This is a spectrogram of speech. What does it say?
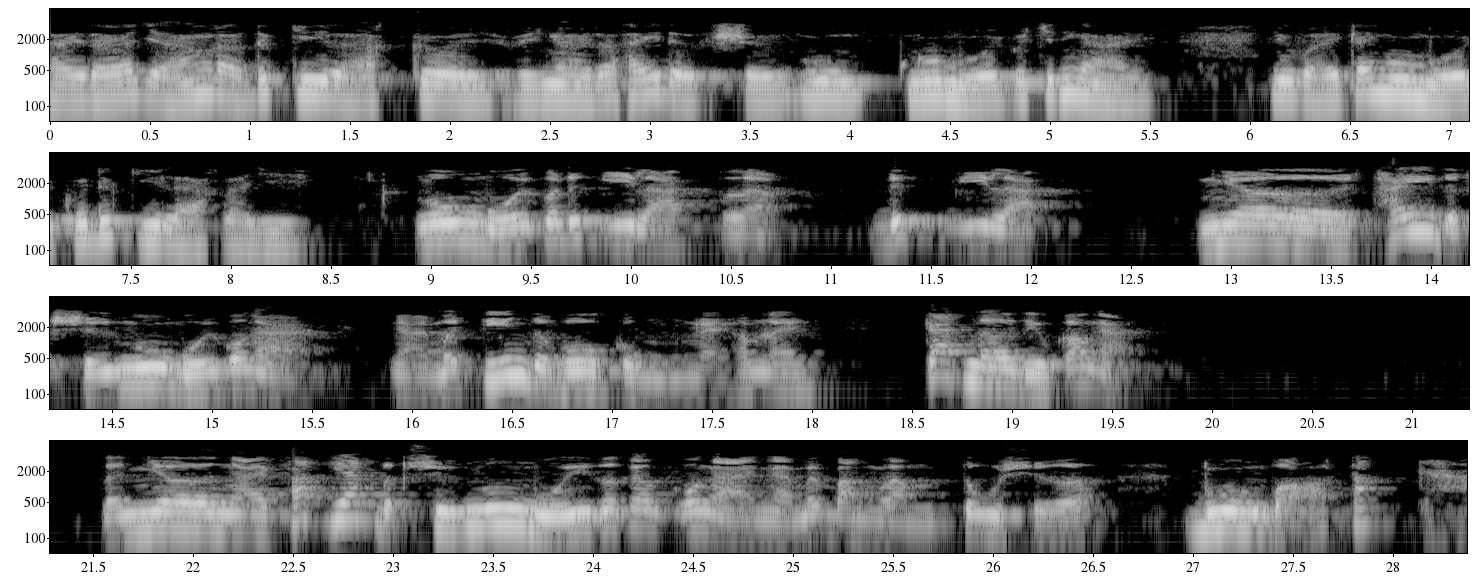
Thầy đã giảng là Đức Di Lạc cười vì Ngài đã thấy được sự ngu, ngu muội của chính Ngài. Như vậy cái ngu muội của Đức Di Lạc là gì? Ngu muội của Đức Di Lạc là Đức Di Lạc nhờ thấy được sự ngu muội của Ngài, Ngài mới tiến tới vô cùng ngày hôm nay. Các nơi đều có Ngài. Là nhờ Ngài phát giác được sự ngu muội của, của Ngài, Ngài mới bằng lòng tu sửa, buông bỏ tất cả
